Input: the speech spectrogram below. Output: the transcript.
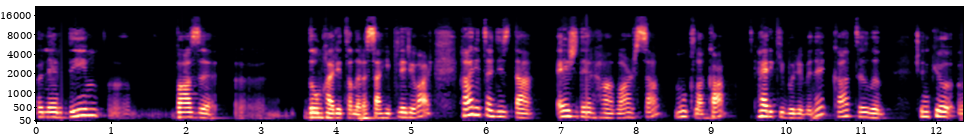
önerdiğim e, bazı doğum haritalara sahipleri var. Haritanızda ejderha varsa mutlaka her iki bölümüne katılın. Çünkü e,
